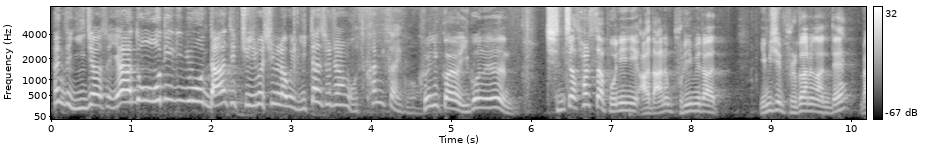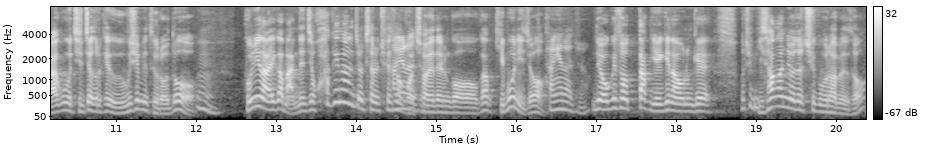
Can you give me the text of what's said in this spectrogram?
근데 이제 와서 야 너 어디 뭐 나한테 뒤집어 씌우려고 이딴 소리 하면 어떡합니까 이거 그러니까요. 이거는 진짜 설사 본인이 아 나는 불임이라 임신 불가능한데 라고 진짜 그렇게 의구심이 들어도 본인 아이가 맞는지 확인하는 절차를 최소한 당연하죠. 거쳐야 되는 거가 기본이죠. 당연하죠 근데 여기서 딱 얘기 나오는 게 좀 이상한 여자 취급을 하면서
